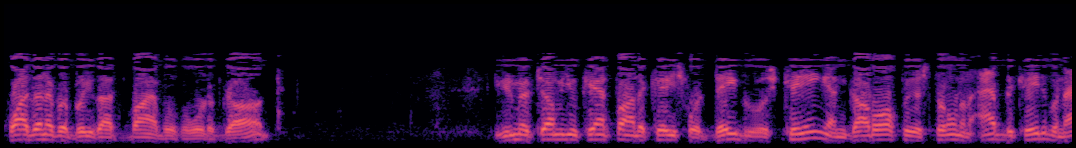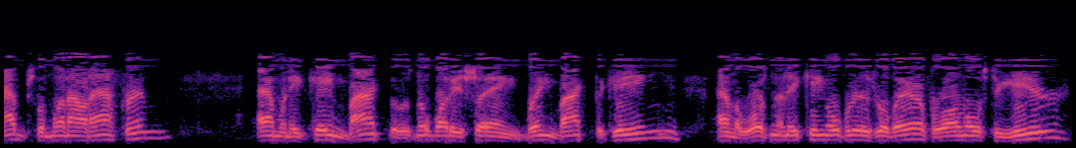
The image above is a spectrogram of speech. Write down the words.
Why, they never believe that Bible is the Word of God. You to tell me you can't find a case where David was king and got off his throne and abdicated when Absalom went out after him? And when he came back, there was nobody saying, bring back the king, and there wasn't any king over Israel there for almost a year?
